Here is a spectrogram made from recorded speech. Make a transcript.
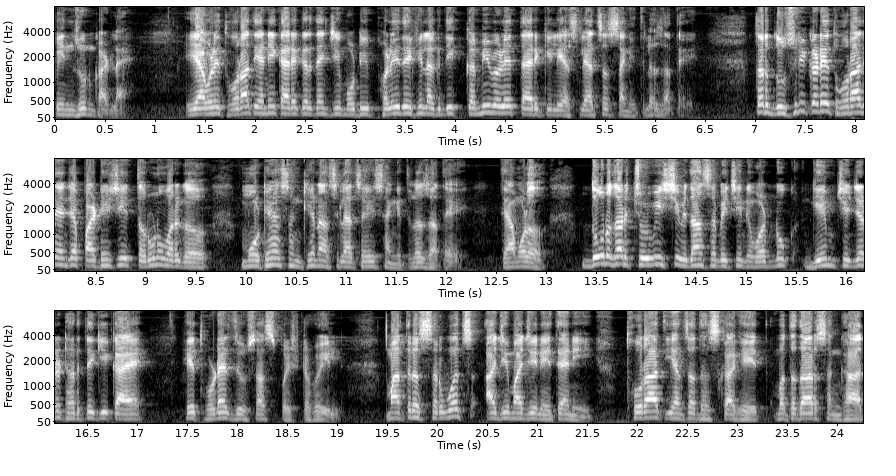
पिंजून काढला आहे यावेळी थोरात यांनी कार्यकर्त्यांची मोठी फळी देखील अगदी कमी वेळेत तयार केली असल्याचं सांगितलं जात. आहे तर दुसरीकडे थोरात यांच्या पाठीशी तरुण वर्ग मोठ्या संख्येनं असल्याचंही सांगितलं जात आहे त्यामुळं दोन हजार चोवीसची विधानसभेची निवडणूक गेम चेंजर ठरते की काय हे थोड्याच दिवसात स्पष्ट होईल. मात्र सर्वच आजीमाजी नेत्यांनी थोरात यांचा धसका घेत मतदारसंघात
